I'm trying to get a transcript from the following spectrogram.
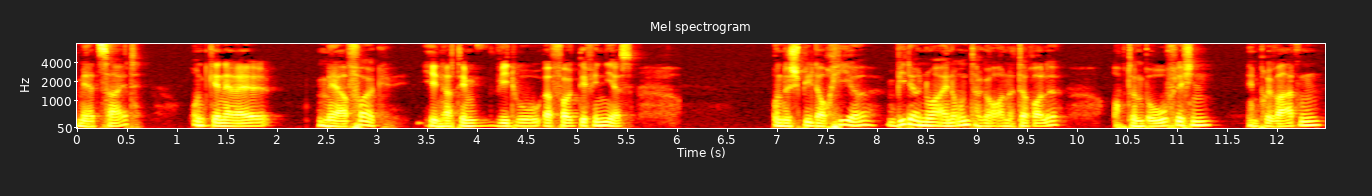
mehr Zeit und generell mehr Erfolg, je nachdem, wie du Erfolg definierst. Und es spielt auch hier wieder nur eine untergeordnete Rolle, ob du im beruflichen, im privaten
